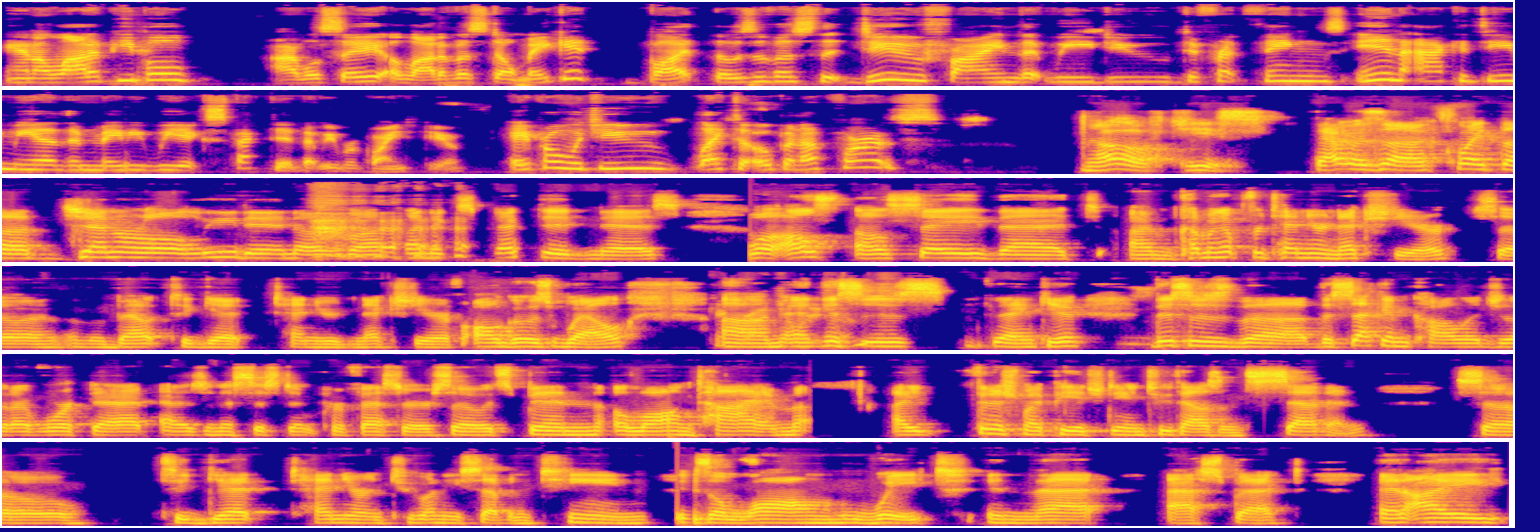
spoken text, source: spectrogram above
And a lot of people, I will say, a lot of us don't make it, but those of us that do find that we do different things in academia than maybe we expected that we were going to do. April, would you like to open up for us? Oh, geez. That was uh, quite the general lead-in of uh, unexpectedness. Well, I'll I'll say that I'm coming up for tenure next year, so I'm about to get tenured next year if all goes well. Um, and this is thank you. This is the the second college that I've worked at as an assistant professor, so it's been a long time. I finished my PhD in 2007, so to get tenure in 2017 is a long wait in that aspect. And I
